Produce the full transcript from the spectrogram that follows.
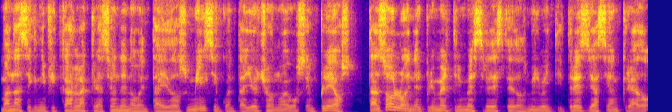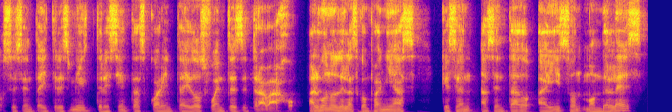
van a significar la creación de 92.058 nuevos empleos. Tan solo en el primer trimestre de este 2023 ya se han creado 63.342 fuentes de trabajo. Algunas de las compañías que se han asentado ahí son Mondelez,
